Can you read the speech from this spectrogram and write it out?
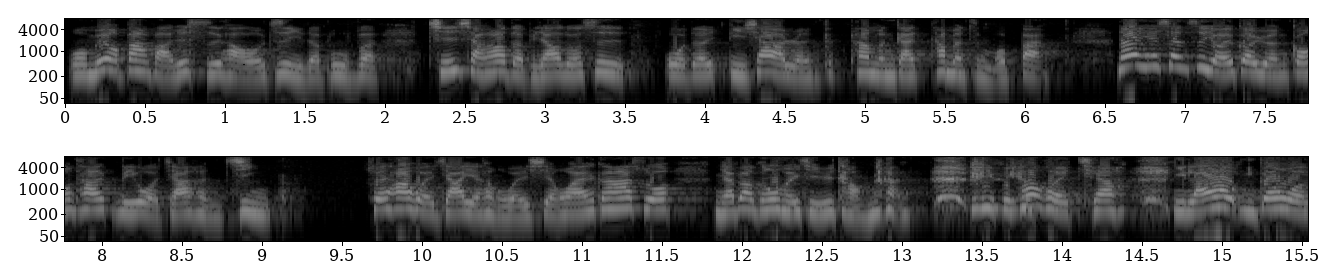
我没有办法去思考我自己的部分，其实想要的比较多是我的底下的人，他们该他们怎么办。那因为甚至有一个员工，他离我家很近。所以他回家也很危险，我还跟他说：“你要不要跟我一起去逃难？你不要回家，你来，你跟我，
